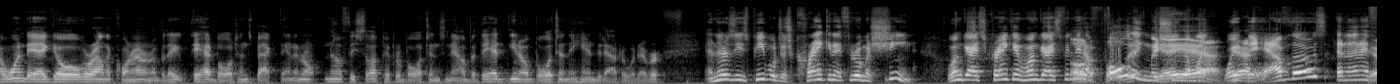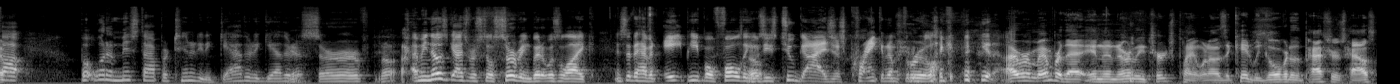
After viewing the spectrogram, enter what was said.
I, one day I go over around the corner. I don't know, but they, they had bulletins back then. I don't know if they still have paper bulletins now, but they had you know a bulletin they handed out or whatever. And there's these people just cranking it through a machine. One guy's cranking, one guy's they Oh, had a folding machine. Yeah, I'm yeah, like, wait, yeah. they have those? And then I Yep. thought. But what a missed opportunity to gather together Yeah. to serve. No. I mean, those guys were still serving, but it was like instead of having eight people folding, it was these two guys just cranking them through, like you know. I remember that in an early church plant when I was a kid. We'd go over to the pastor's house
